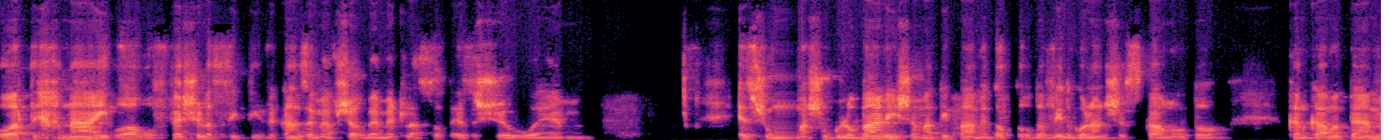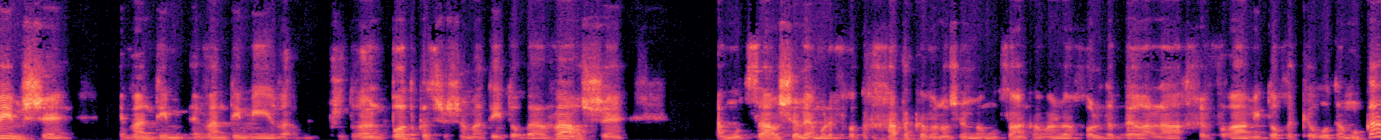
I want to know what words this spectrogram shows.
או הטכנאי או הרופא של ה-CT, וכאן זה מאפשר באמת לעשות איזשהו, אה, איזשהו משהו גלובלי. שמעתי פעם את דוקטור דוד גולן, שהזכרנו אותו כאן כמה פעמים, שהבנתי הבנתי מפשוט רעיון פודקאסט ששמעתי איתו בעבר, שהמוצר שלהם, או לפחות אחת הכוונות שלהם במוצר, אני כמובן לא יכול לדבר על החברה מתוך היכרות עמוקה,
